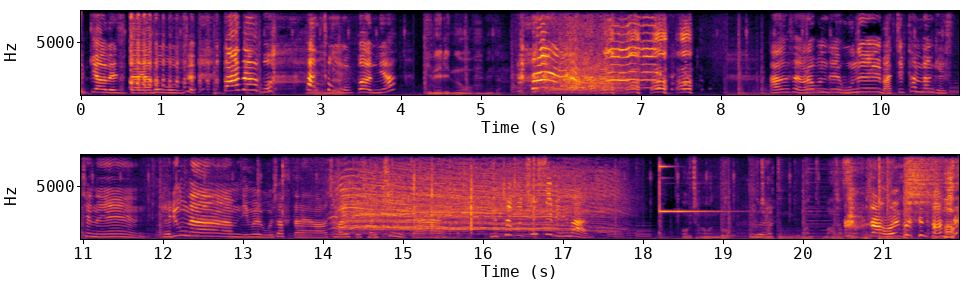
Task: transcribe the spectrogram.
느끼하네 진짜 야너 뭐 무슨 바다 뭐 한통 여러분들 못 봤냐? 비 내리는 오후입니다. 아 그래서 여러분들 오늘 맛집 탐방 게스트는 대륙남님을 모셨어요 저희 또 절친이자 유튜브 71만 어 잠깐만 왜? 너잘때 누구한테 맞았어? 나 얼굴 나, 나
